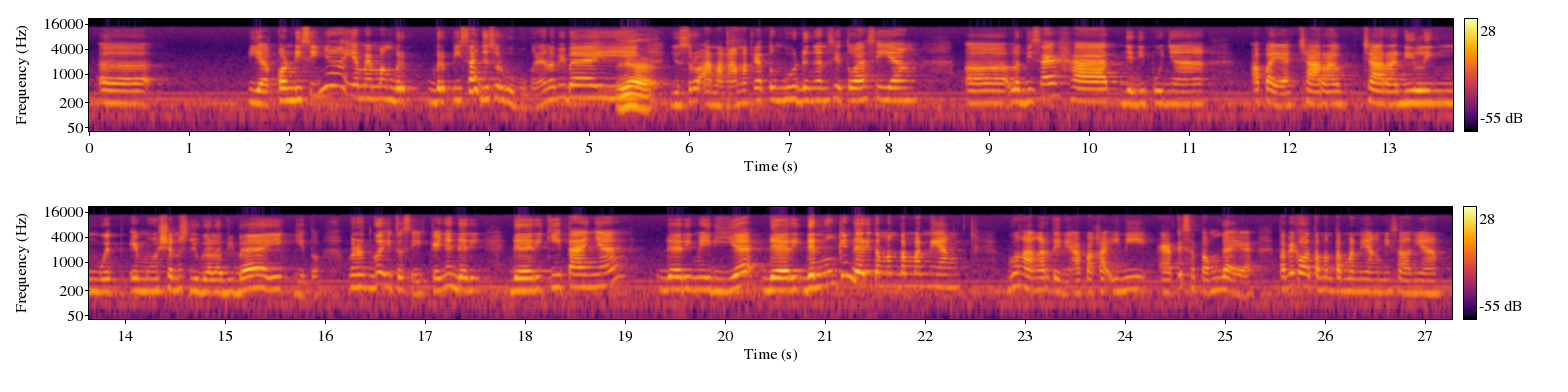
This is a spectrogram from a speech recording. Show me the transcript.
eh, ya kondisinya ya memang ber- berpisah justru hubungannya lebih baik Iya. justru anak-anaknya tumbuh dengan situasi yang eh, lebih sehat jadi punya apa ya cara cara dealing with emotions juga lebih baik gitu menurut gue itu sih kayaknya dari dari kitanya dari media dari dan mungkin dari teman-teman yang gue nggak ngerti nih apakah ini etis atau enggak ya tapi kalau teman-teman yang misalnya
